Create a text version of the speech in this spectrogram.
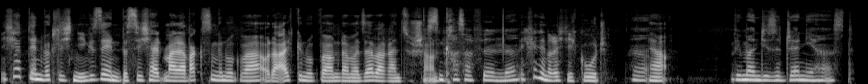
Ich habe den wirklich nie gesehen, bis ich halt mal erwachsen genug war oder alt genug war, um da mal selber Das ist reinzuschauen. ein krasser Film, ne? Ich finde den richtig gut. Ja. Ja. Wie man diese Jenny hasst.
